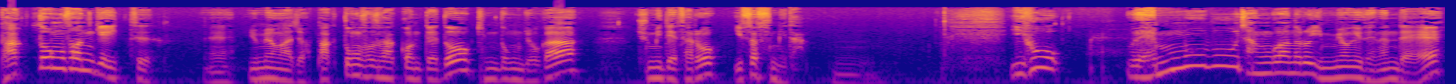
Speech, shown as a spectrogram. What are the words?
박동선 게이트. 네, 유명하죠. 박동선 사건 때도 김동조가 주미대사로 있었습니다. 이후 외무부 장관으로 임명이 되는데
